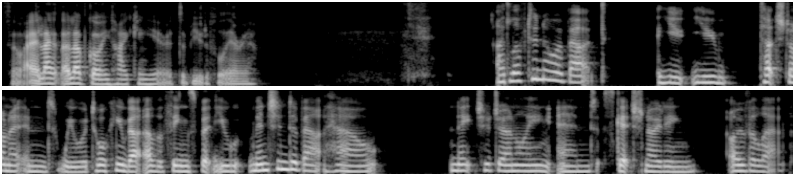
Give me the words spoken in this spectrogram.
So I like I love going hiking here. It's a beautiful area. I'd love to know about you you touched on it and we were talking about other things, but you mentioned about how nature journaling and sketchnoting overlap.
